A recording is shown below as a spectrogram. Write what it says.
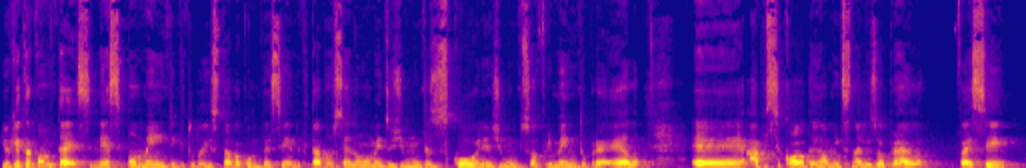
E o que que acontece? Nesse momento em que tudo isso estava acontecendo, que estavam sendo momentos de muitas escolhas, de muito sofrimento para ela, é, a psicóloga realmente sinalizou para ela: vai ser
